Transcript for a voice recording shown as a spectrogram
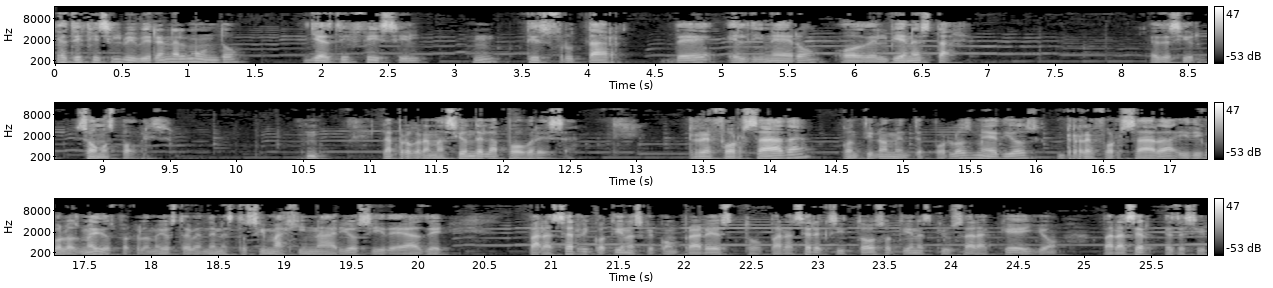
Es difícil vivir en el mundo y es difícil disfrutar del el dinero o del bienestar. Es decir, somos pobres. La programación de la pobreza. Reforzada continuamente por los medios, reforzada, y digo los medios porque los medios te venden estos imaginarios, ideas de para ser rico tienes que comprar esto, para ser exitoso tienes que usar aquello, para ser, es decir,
